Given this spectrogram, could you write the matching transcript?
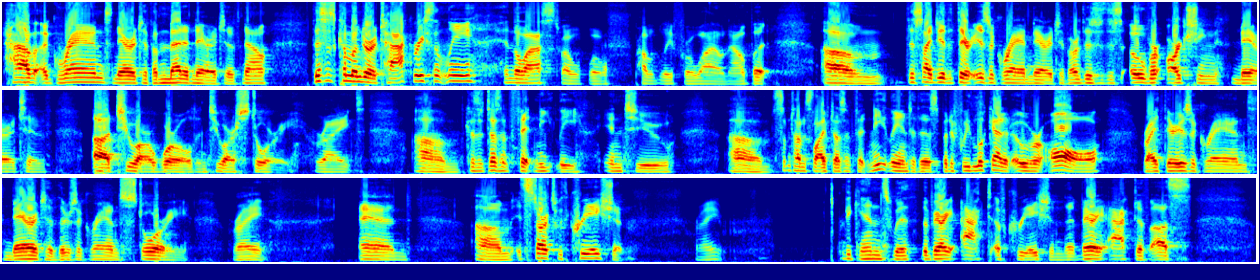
have a grand narrative, a meta narrative. Now, this has come under attack recently in the last, well, probably for a while now, but um, this idea that there is a grand narrative, or there's this overarching narrative uh, to our world and to our story, right? Because um, it doesn't fit neatly into, um, sometimes life doesn't fit neatly into this, but if we look at it overall, right, there is a grand narrative, there's a grand story, right? And um, it starts with creation, right? begins with the very act of creation, the very act of us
